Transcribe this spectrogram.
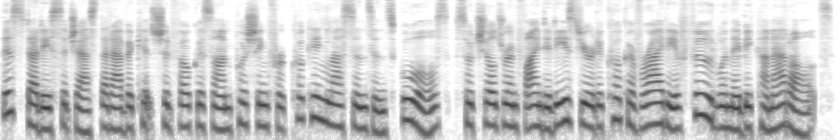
This study suggests that advocates should focus on pushing for cooking lessons in schools so children find it easier to cook a variety of food when they become adults.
